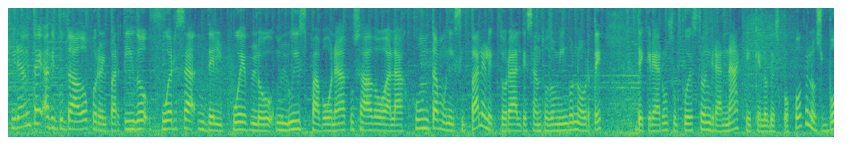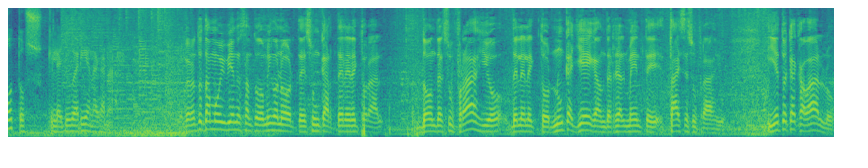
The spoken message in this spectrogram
Aspirante a diputado por el partido Fuerza del Pueblo, Luis Pavón, ha acusado a la Junta Municipal Electoral de Santo Domingo Norte de crear un supuesto engranaje que lo despojó de los votos que le ayudarían a ganar. Lo que nosotros estamos viviendo en Santo Domingo Norte es un cartel electoral donde el sufragio del elector nunca llega donde realmente está ese sufragio. Y esto hay que acabarlo.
